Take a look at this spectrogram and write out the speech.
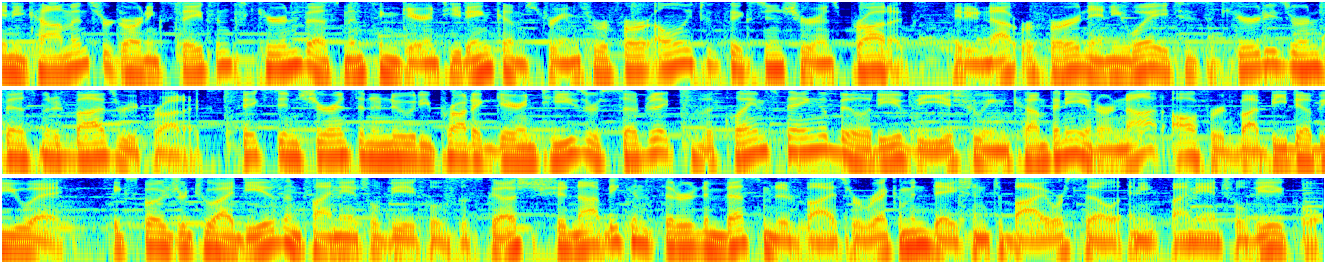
Any comments regarding safe and secure investments and guaranteed income streams refer only to fixed insurance products. They do not refer in any way to securities or investment advisory products. Fixed insurance and annuity product guarantees are subject to the claims paying ability of the issuing company and are not offered by RWA. Exposure to ideas and financial vehicles discussed should not be considered investment advice or recommendation to buy or sell any financial vehicle.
